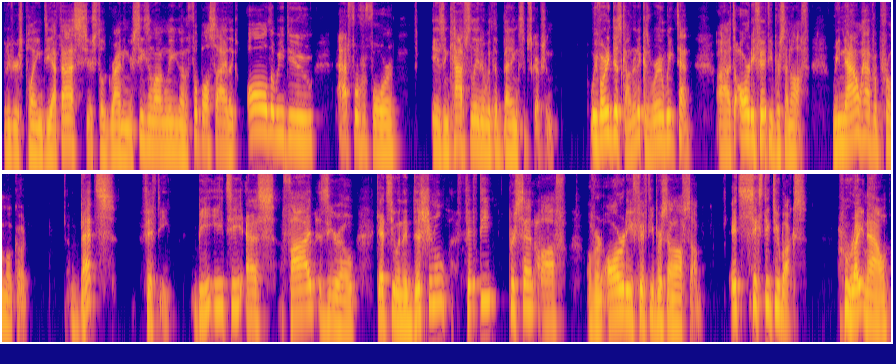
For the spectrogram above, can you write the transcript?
But if you're playing DFS, you're still grinding your season long league on the football side, like all that we do at 4 for 4 is encapsulated with a betting subscription. We've already discounted it because we're in week 10. Uh, it's already 50% off. We now have a promo code BETS50, B E T S 50 gets you an additional 50% off over an already 50% off sub. It's 62 bucks right now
